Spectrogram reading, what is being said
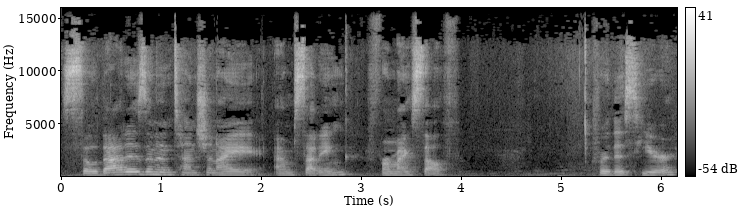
so that is an intention I am setting for myself for this year.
